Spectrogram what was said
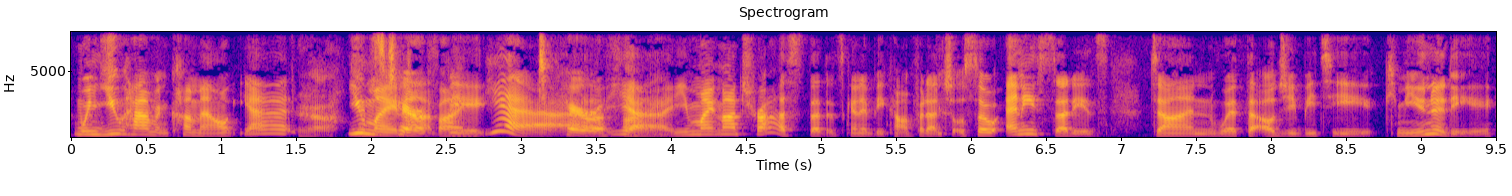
when you haven't come out yet, Yeah. you It's might terrifying. not be. Yeah, Terrifying. Yeah, you might not trust that it's going to be confidential. So any studies done with the LGBT community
